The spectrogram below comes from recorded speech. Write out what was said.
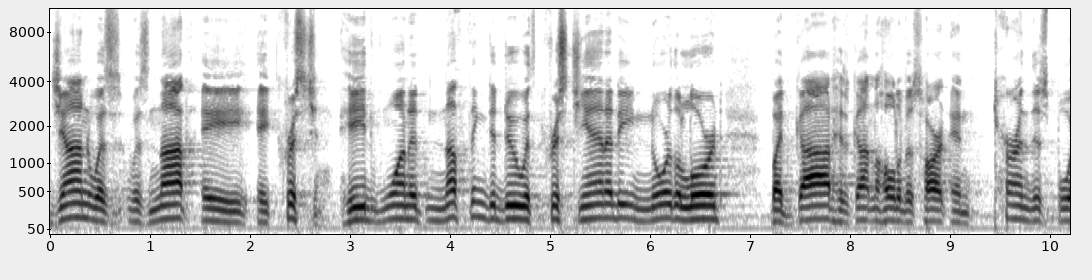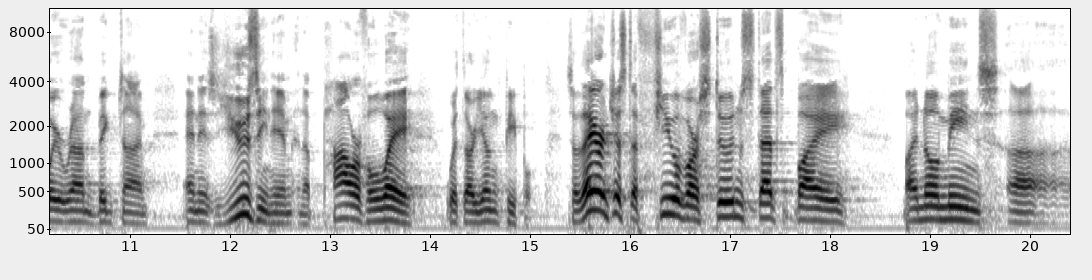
John was, was not a, a Christian. He wanted nothing to do with Christianity nor the Lord, but God has gotten a hold of his heart and turned this boy around big time and is using him in a powerful way with our young people. So they are just a few of our students. That's by, by no means uh,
